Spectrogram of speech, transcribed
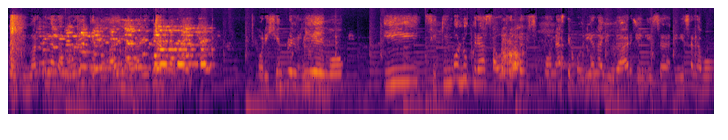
continuar con las labores que te va a demandar el huerto. Por ejemplo, el riego, y si tú involucras a otras personas, te podrían ayudar en esa, en esa labor.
